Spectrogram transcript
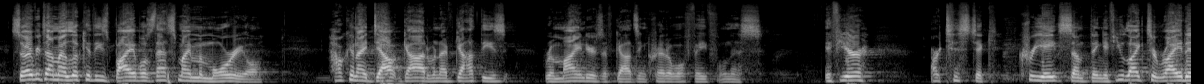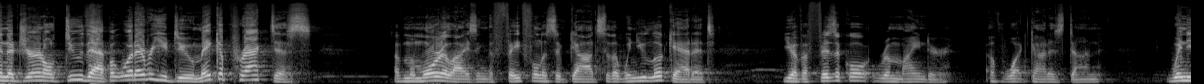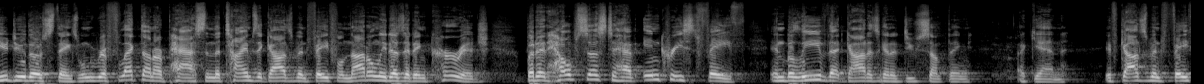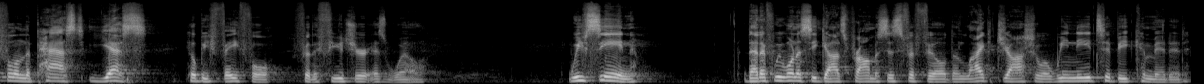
So every time I look at these Bibles, that's my memorial. How can I doubt God when I've got these reminders of God's incredible faithfulness? If you're artistic, create something. If you like to write in a journal, do that. But whatever you do, make a practice of memorializing the faithfulness of God so that when you look at it, you have a physical reminder of what God has done when you do those things, when we reflect on our past and the times that God's been faithful, not only does it encourage, but it helps us to have increased faith and believe that God is going to do something again. If God's been faithful in the past, yes, he'll be faithful for the future as well. We've seen that if we want to see God's promises fulfilled, then like Joshua, we need to be committed.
